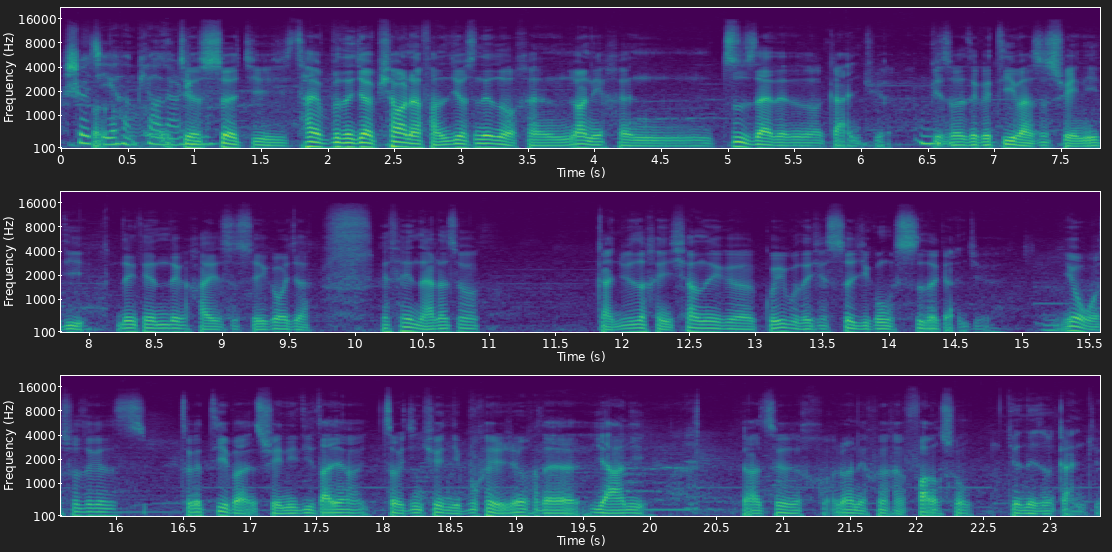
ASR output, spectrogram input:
设计也很漂亮。就设计，它也不能叫漂亮，反正就是那种很让你很自在的那种感觉。比如说这个地板是水泥地，那天那个还是谁跟我讲？哎，他一来了之后。感觉是很像那个硅谷的一些设计公司的感觉，因为我说这个这个地板水泥地，大家走进去你不会有任何的压力，啊，这个让你会很放松，就那种感觉。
